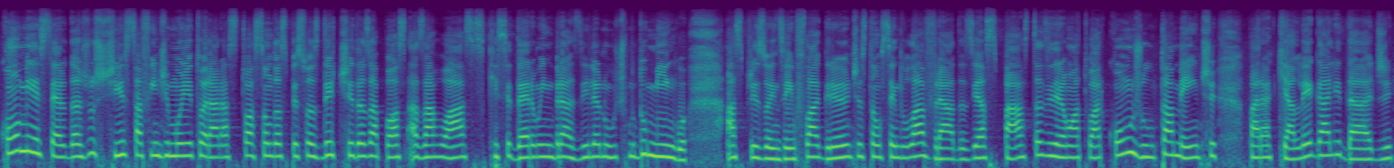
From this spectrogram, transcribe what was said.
com o Ministério da Justiça a fim de monitorar a situação das pessoas detidas após as arruaças que se deram em Brasília no último domingo. As prisões em flagrante estão sendo lavradas e as pastas irão atuar conjuntamente para que a legalidade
